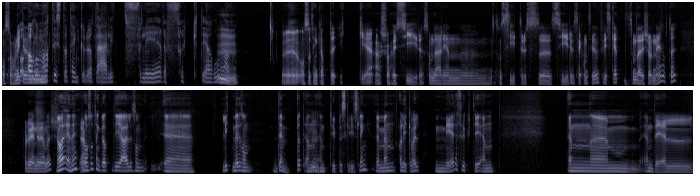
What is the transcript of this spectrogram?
og så har den Og ikke den aromatisk, da tenker du at det er litt flere fruktige aromaer? Mm. Uh, og så tenker jeg at det ikke er så høy syre som det er i en uh, sånn sitrussyre, hvis jeg kan si det. En friskhet, som det er i chardonnay ofte. Er du enig i det, Anders? Ja, jeg er enig. Ja. Jeg også tenker at de er liksom eh, litt mer sånn dempet enn Mm. en typisk Riesling, eh, men allikevel mer fruktig enn en, en del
